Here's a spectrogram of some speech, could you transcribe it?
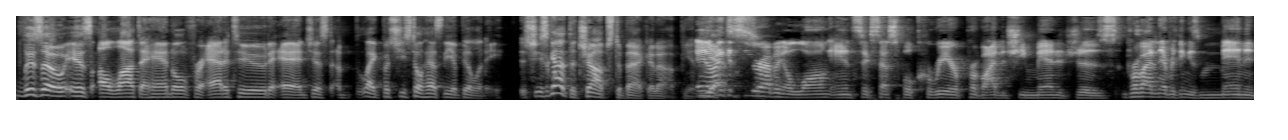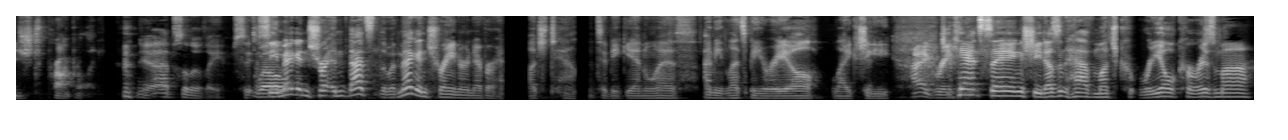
Lizzo is a lot to handle for attitude and just uh, like, but she still has the ability. She's got the chops to back it up. You know? And I can see her having a long and successful career, provided she manages, provided everything is managed properly. Yeah. Absolutely. See, see Megan Tra- that's the with Meghan Trainor never had much talent to begin with. I mean, let's be real. Like she, I agree. she can't sing. She doesn't have much real charisma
